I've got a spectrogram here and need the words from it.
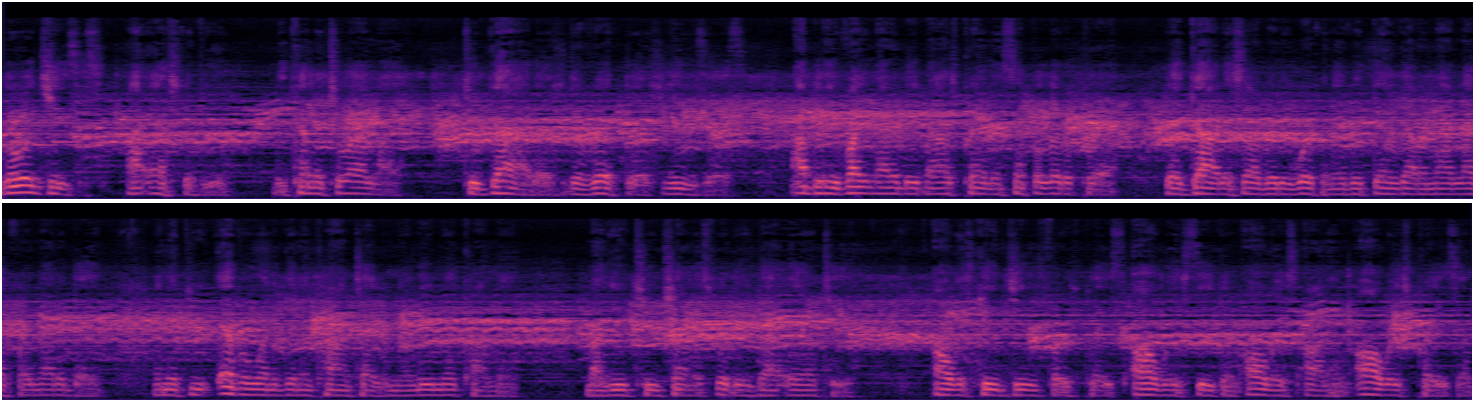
Lord Jesus, I ask of you to come into our life to guide us, direct us, use us. I believe right now today by us praying a simple little prayer that God is already working everything out in our life right now today. And if you ever want to get in contact with me, leave me a comment. My YouTube channel is Footage.lt. Always keep Jesus first place. Always seek Him. Always honor Him. Always praise Him.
